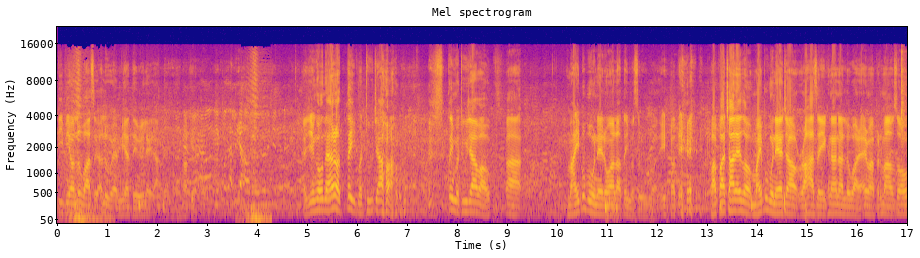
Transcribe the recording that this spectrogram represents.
ပြည်ပြောင်လုပ်ပါဆိုရင်အဲ့လိုပဲအမေကသင်ပေးလိုက်တာပဲဟုတ်ကဲ့ရေခေါ်တယ်လေးအောင်ဘယ်လိုလုပ်ချင်တယ်လဲအရင်ကုန်တန်ကတော့တိတ်မထူးကြပါဘူးတိတ်မထူးကြပါဘူးအာမိုင်းပပုံနဲ့တော့တော့တိတ်မစိုးဘူးပေါ့လေဟုတ်ကဲ့ဘာခွာချလဲဆိုတော့မိုင်းပပုံနဲ့ကကြောက်ရာဟာစေခဏခဏလုပ်ရတယ်အဲ့မှာပထမဆုံး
